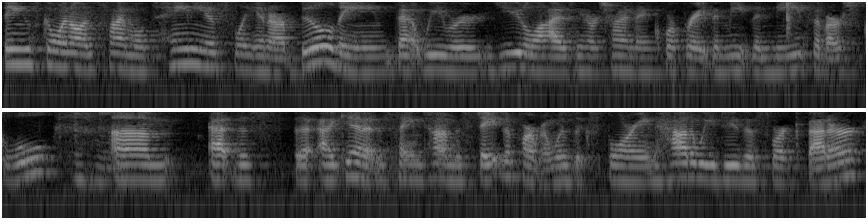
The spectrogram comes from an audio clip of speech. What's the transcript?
things going on simultaneously in our building that we were utilizing or trying to incorporate to meet the needs of our school. Mm-hmm. Um, at this again at the same time the state department was exploring how do we do this work better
